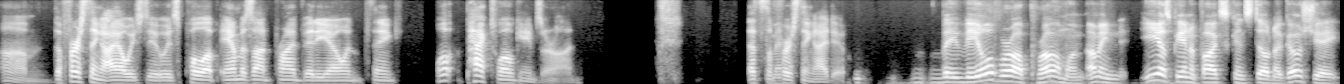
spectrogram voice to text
um, the first thing I always do is pull up Amazon Prime Video and think, well, Pac-12 games are on. That's the Man. first thing I do. the the overall problem i mean espn and fox can still negotiate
